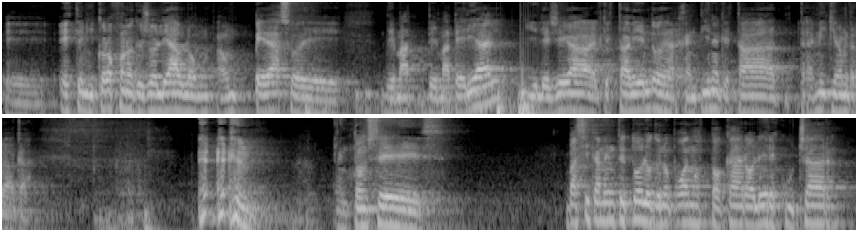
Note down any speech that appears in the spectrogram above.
eh, este micrófono que yo le hablo a un pedazo de, de, material y le llega al que está viendo desde Argentina que está a 3.000 kilómetros de acá. Entonces, básicamente todo lo que no podemos tocar, oler, escuchar,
